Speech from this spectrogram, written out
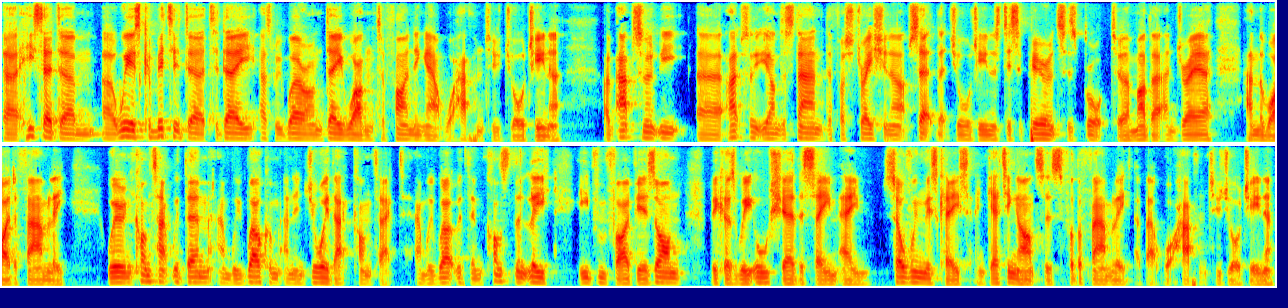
uh, he said, um, uh, "We're as committed uh, today as we were on day one to finding out what happened to Georgina. I absolutely, uh, absolutely understand the frustration and upset that Georgina's disappearance has brought to her mother, Andrea, and the wider family. We're in contact with them, and we welcome and enjoy that contact. And we work with them constantly, even five years on, because we all share the same aim: solving this case and getting answers for the family about what happened to Georgina."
